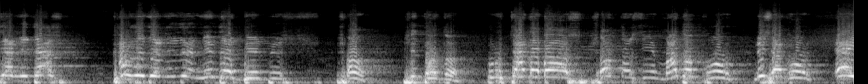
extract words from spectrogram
যে নির্দেশ খালেদের নির্দেশ সিদ্ধান্ত। কোন চাঁদাবাস সন্ত্রাসী, মাদকখোর, নিশাখোর, এই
